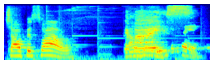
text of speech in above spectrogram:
Tchau, pessoal. Até mais. Até.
